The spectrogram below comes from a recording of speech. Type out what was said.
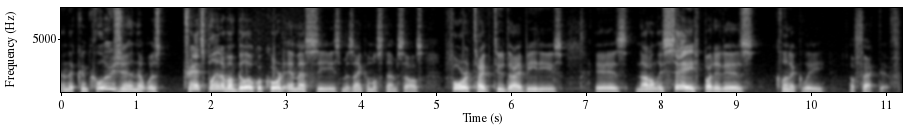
and the conclusion that was transplant of umbilical cord MSCs, mesenchymal stem cells, for type 2 diabetes is not only safe, but it is clinically effective.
